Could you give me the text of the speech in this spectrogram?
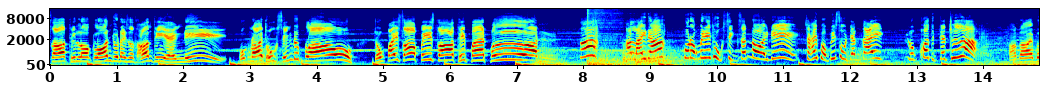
ศาจที่หลอกหลอนอยู่ในสถานที่แห่งนี้ พวกนายถูกสิงหรือเปล่า จงไปซะปีศาจที่แปดเปื้อนฮะอะไรนะ พวกเราไม่ได้ถูกสิงสักหน่อยดิจะให้ผมพิสูจน์ยังไงหลวงพ่อถึงจะเชื่อ ถ้านายบ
